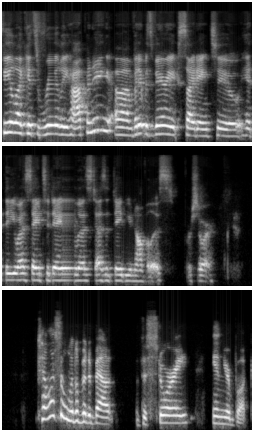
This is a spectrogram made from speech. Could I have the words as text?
feel like it's really happening. Um, but it was very exciting to hit the USA Today list as a debut novelist for sure. Tell us a little bit about the story in your book.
